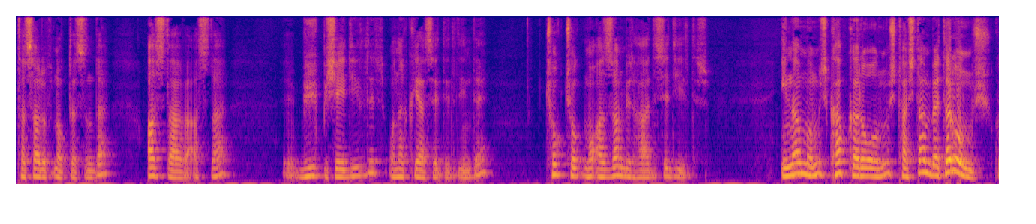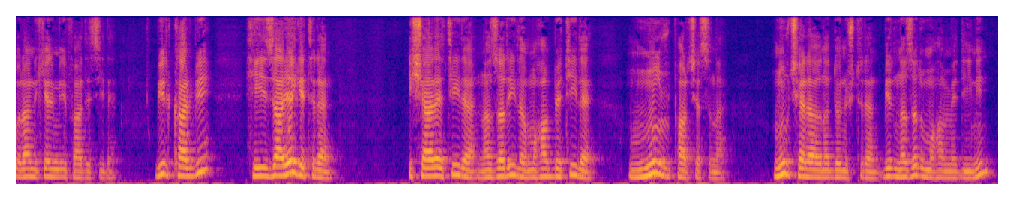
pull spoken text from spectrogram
tasarruf noktasında asla ve asla e, büyük bir şey değildir. Ona kıyas edildiğinde çok çok muazzam bir hadise değildir. İnanmamış kapkara olmuş taştan beter olmuş Kur'an-ı Kerim ifadesiyle. Bir kalbi hizaya getiren işaretiyle, nazarıyla, muhabbetiyle nur parçasına, nur çerağına dönüştüren bir nazar-ı Muhammedi'nin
